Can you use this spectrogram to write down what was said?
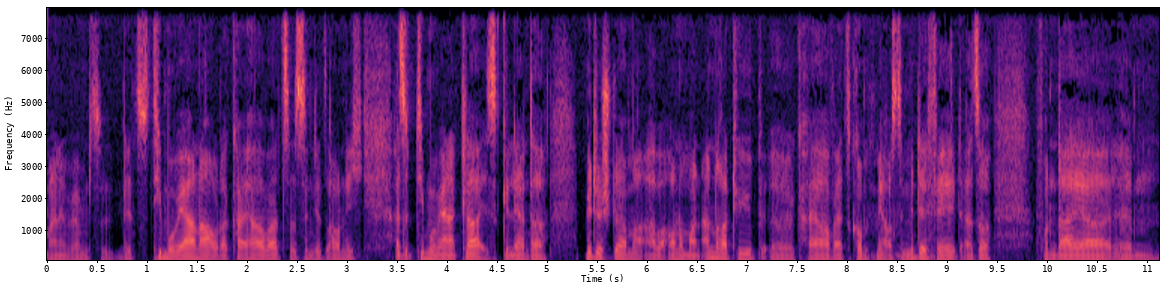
meine, wir haben jetzt Timo Werner oder Kai Havertz, das sind jetzt auch nicht, also Timo Werner, klar, ist gelernter Mittelstürmer, aber auch nochmal ein anderer Typ. Äh, Kai Havertz kommt mehr aus dem Mittelfeld, also von daher ähm,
